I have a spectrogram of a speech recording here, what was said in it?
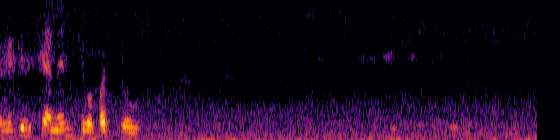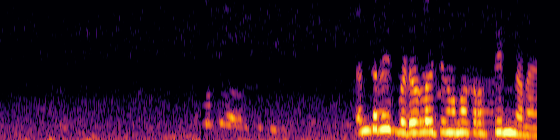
എനിക്ക് ഇരിക്കാൻ എനിക്ക് പറ്റുള്ളൂ. എന്താ ഇവിടെ ഉള്ള നിങ്ങൾ മാത്രം തിന്നണേ?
